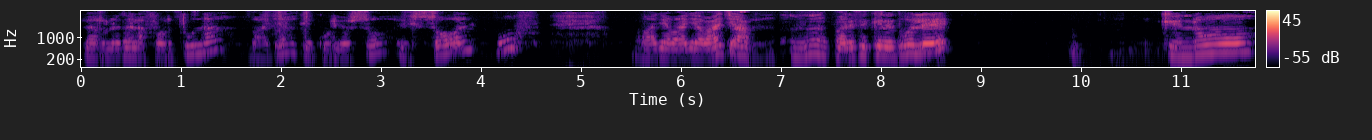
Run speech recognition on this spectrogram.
La ruleta de la fortuna. Vaya, qué curioso. El sol. Uf. Vaya, vaya, vaya. Mm, parece que le duele que no.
